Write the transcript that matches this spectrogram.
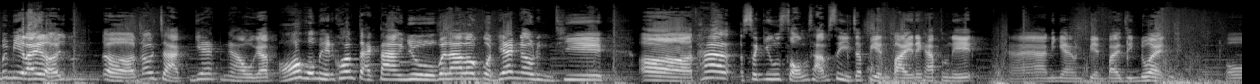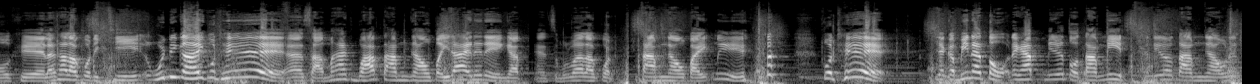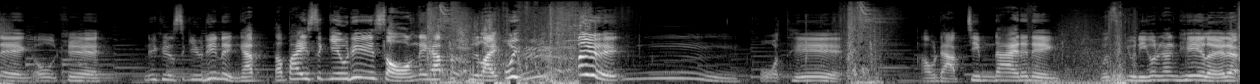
ไม่มีอะไรเหรอ เอ่อนอกจากแยกเงาครับ อ๋อผมเห็นความแตกต่างอยู่ เวลาเรากดแยกเงาหนึ่งทีเอ่อถ้าสกิล2 3 4 จะเปลี่ยนไปนะครับตรงนี้ อ่า นี่ไงมันเปลี่ยนไปจริงด้วย โอเค แล้วถ้าเรากดอีกทีอุ้ยนี่ไงกดเท่อ่าสามารถวาร์ปตามเงาไปได้นั่นเองครับสมมุติว่าเรากดตามเงาไปนี่กดเท่อย่างกับมินาโตะนะครับมินาโตะตามมีด อันนี้เราตามเงานั่นเอง โอเค นี่คือสกิลที่หนึ่งครับ ต่อไปสกิลที่สองนะครับ คืออะไรอุ้ยเอ้ยอืมโคตรเท่เอาดาบจิ้มได้นั่นเองว่าสกิลนี้ค่อนข้างเท่เลยเนี่ย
